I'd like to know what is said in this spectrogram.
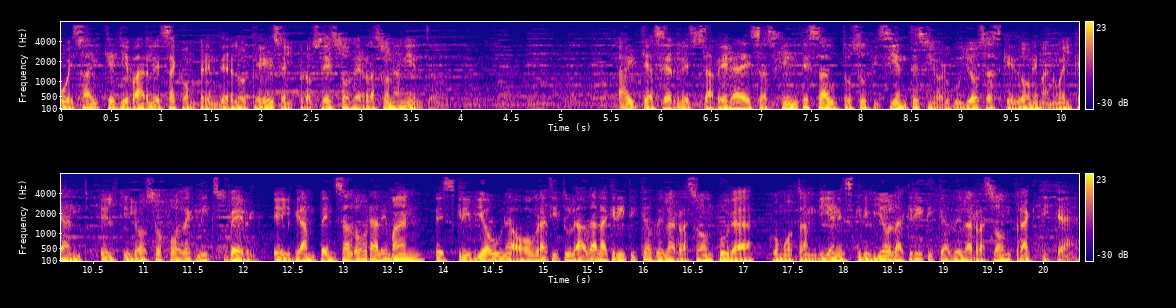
pues hay que llevarles a comprender lo que es el proceso de razonamiento. Hay que hacerles saber a esas gentes autosuficientes y orgullosas que don Emmanuel Kant, el filósofo de Königsberg, el gran pensador alemán, escribió una obra titulada La crítica de la razón pura, como también escribió la crítica de la razón práctica.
